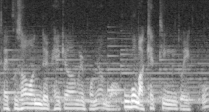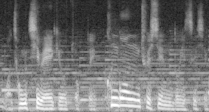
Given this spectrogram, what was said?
저희 부서원들 배경을 보면 뭐 홍보 마케팅도 있고 뭐 정치 외교 쪽도 있고 컴공 출신도 있으시고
